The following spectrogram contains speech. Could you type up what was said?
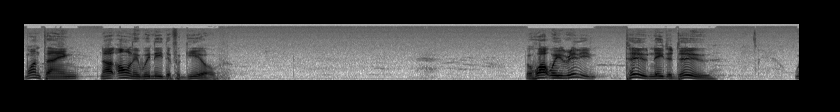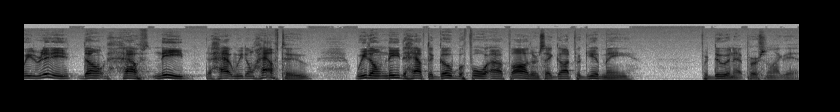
one thing, not only we need to forgive, but what we really too need to do, we really don't have need to have we don't have to. We don't need to have to go before our Father and say, God forgive me for doing that person like that.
